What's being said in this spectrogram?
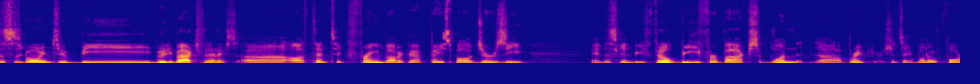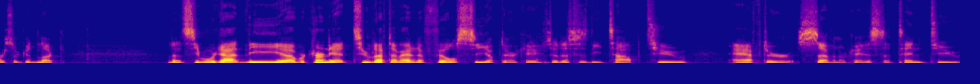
this is going to be Booty Box Fanatics uh, Authentic Framed Autograph Baseball Jersey. And this is going to be Fill B for box one, uh, break, I should say 104. So good luck. Let's see what we got. The uh, We're currently at two left. I've added a Fill C up there, okay? So this is the top two after seven, okay? This is a 10 to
